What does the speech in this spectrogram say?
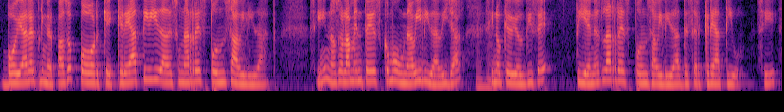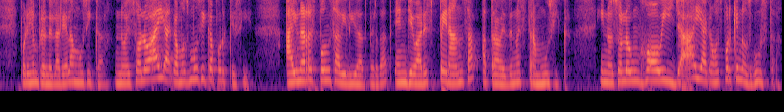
voy a dar el primer paso porque creatividad es una responsabilidad. ¿Sí? No solamente es como una habilidad y ya, sino que Dios dice, tienes la responsabilidad de ser creativo, ¿sí? Por ejemplo, en el área de la música, no es solo, ay, hagamos música porque sí. Hay una responsabilidad, ¿verdad? En llevar esperanza a través de nuestra música. Y no es solo un hobby ya, y hagamos porque nos gusta,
